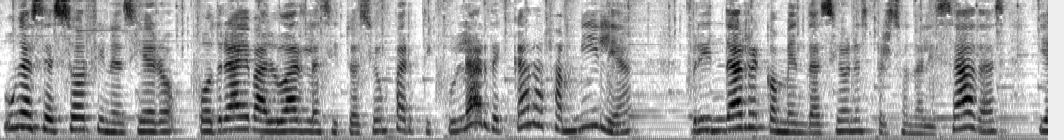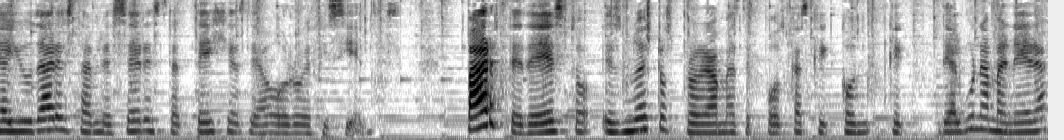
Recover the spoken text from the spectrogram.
Un asesor financiero podrá evaluar la situación particular de cada familia brindar recomendaciones personalizadas y ayudar a establecer estrategias de ahorro eficientes. Parte de esto es nuestros programas de podcast que, de alguna manera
